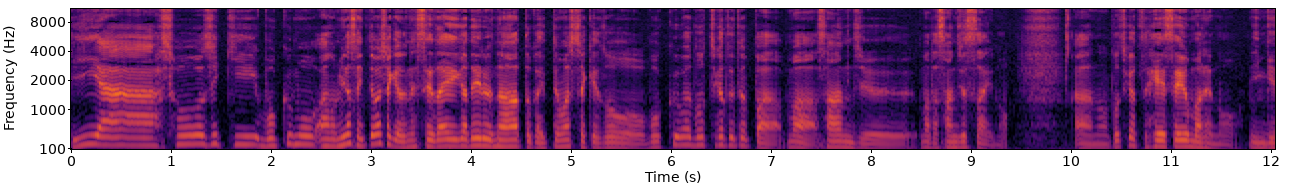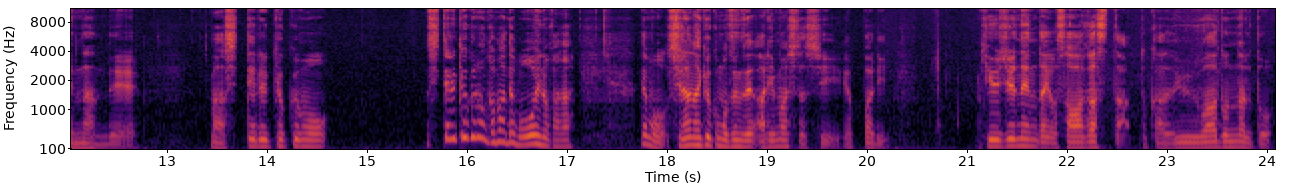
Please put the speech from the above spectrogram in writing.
いやー、正直僕も、あの、皆さん言ってましたけどね、世代が出るなとか言ってましたけど、僕はどっちかというとやっぱ、まあ30、まだ30歳の、あの、どっちかというと平成生まれの人間なんで、まあ知ってる曲も、知ってる曲の方がまあでも多いのかな。でも知らない曲も全然ありましたし、やっぱり、90年代を騒がせたとかいうワードになると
